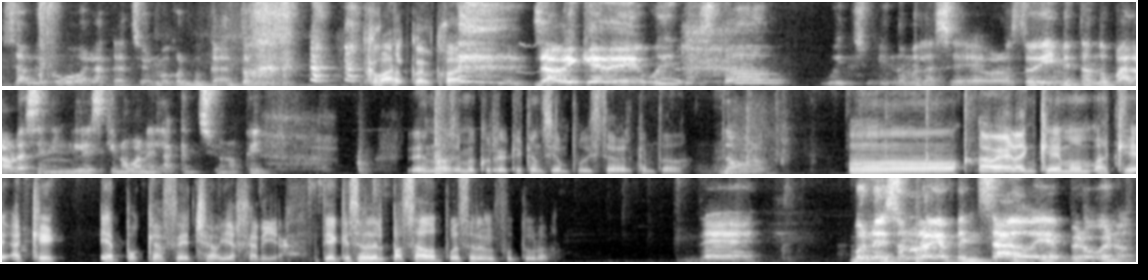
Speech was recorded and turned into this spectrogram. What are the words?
Sabe cómo va la canción, mejor no canto. ¿Cuál, cuál, cuál? Sabe que de it's out, which me no me la sé, bro. Estoy inventando palabras en inglés que no van en la canción, ¿ok? Eh, no se me ocurrió qué canción pudiste haber cantado. No, bro. Oh, a ver, ¿en qué, mom- a, qué, ¿a qué época, fecha viajaría? ¿Tiene que ser del pasado? Puede ser del futuro. De... Bueno, eso no lo había pensado, ¿eh? Pero bueno.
